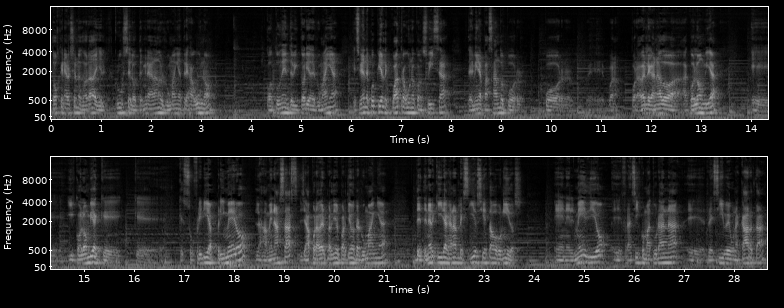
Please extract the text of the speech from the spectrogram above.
dos generaciones doradas y el cruce lo termina ganando el Rumania 3 a 1. Contundente victoria de Rumania, que si bien después pierde 4 a 1 con Suiza, termina pasando por, por eh, bueno, por haberle ganado a, Colombia. Eh, y Colombia que, que sufriría primero las amenazas, ya por haber perdido el partido contra Rumania, de tener que ir a ganarle sí o sí a Estados Unidos. En el medio, eh, Francisco Maturana eh, recibe una carta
